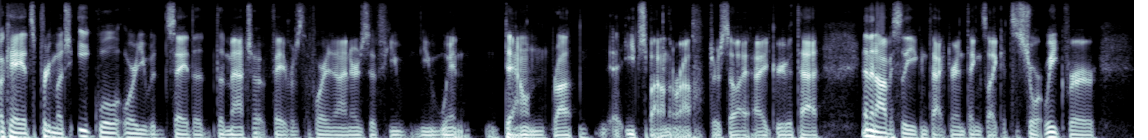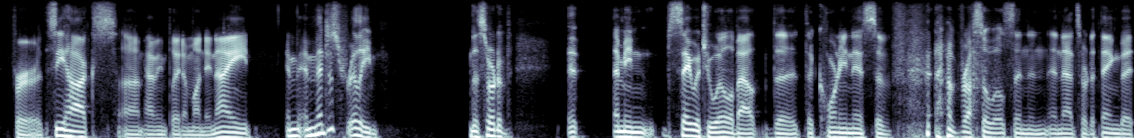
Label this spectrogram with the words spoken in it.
okay it's pretty much equal or you would say that the matchup favors the 49ers if you you win down each spot on the roster. So I, I agree with that. And then obviously you can factor in things like it's a short week for for the Seahawks um, having played on Monday night. And and then just really the sort of I mean, say what you will about the the corniness of of Russell Wilson and, and that sort of thing, but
